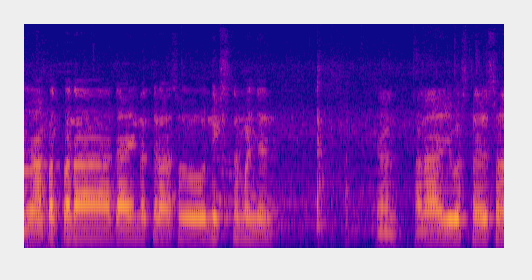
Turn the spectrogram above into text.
May apat pa na dahil natira. So, next naman yan. Yan. Para iwas tayo sa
